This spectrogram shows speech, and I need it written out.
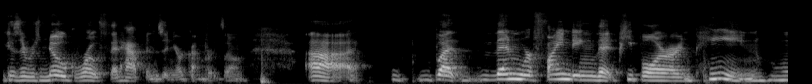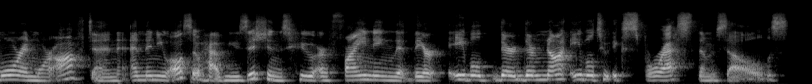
because there was no growth that happens in your comfort zone. Uh, but then we're finding that people are in pain more and more often. And then you also have musicians who are finding that they're able they're they're not able to express themselves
